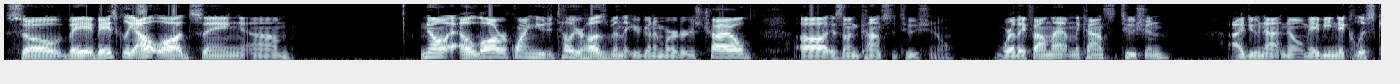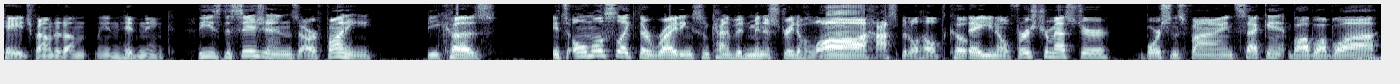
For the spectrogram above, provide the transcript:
So they basically outlawed saying, um, no, a law requiring you to tell your husband that you're going to murder his child uh, is unconstitutional. Where they found that in the Constitution, I do not know. Maybe Nicolas Cage found it on in Hidden Ink. These decisions are funny because it's almost like they're writing some kind of administrative law, hospital health code. Say, you know, first trimester, abortion's fine. Second, blah, blah, blah.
